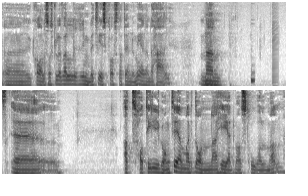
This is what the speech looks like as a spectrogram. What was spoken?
Uh, Karlsson skulle väl rimligtvis kostat ännu mer än det här. Men mm. Eh, att ha tillgång till McDonough, Hedman, Strålman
